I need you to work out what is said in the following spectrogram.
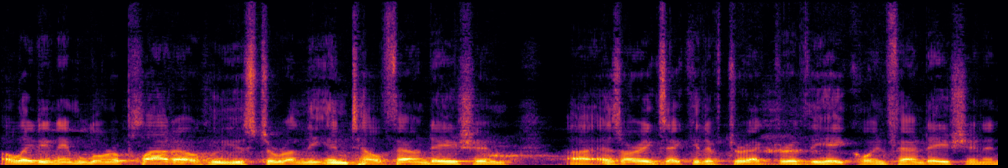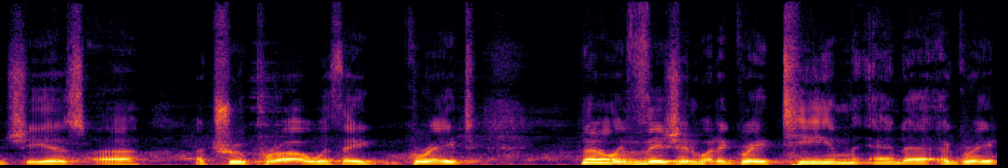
a lady named Laura Plato who used to run the Intel Foundation uh, as our executive director of the Acoin Foundation, and she is uh, a true pro with a great, not only vision, but a great team and a, a great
